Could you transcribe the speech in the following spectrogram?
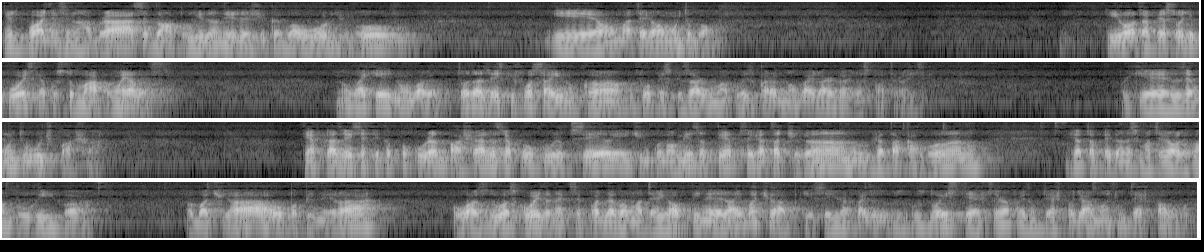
ele pode ensinabrar, você dá uma polida nele, ele fica igual ouro de novo. E é um material muito bom. E outra pessoa depois que acostumar com elas, não vai que não vai, todas as vezes que for sair no campo, for pesquisar alguma coisa, o cara não vai largar elas para trás. Porque elas é muito útil para achar. Tempo que às vezes você fica procurando para achar, elas já procuram para você e te economiza tempo, você já está tirando, já está cavando, já está pegando esse material, levando para o rio para batear ou para peneirar, ou as duas coisas, né? Que você pode levar o material, peneirar e batear, porque você já faz os, os dois testes, você já faz um teste para diamante e um teste para ouro.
